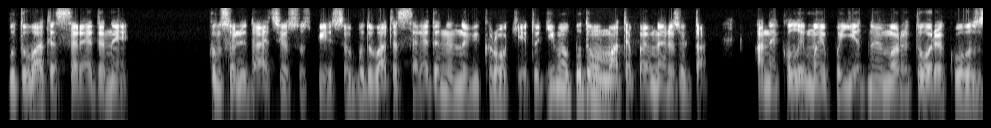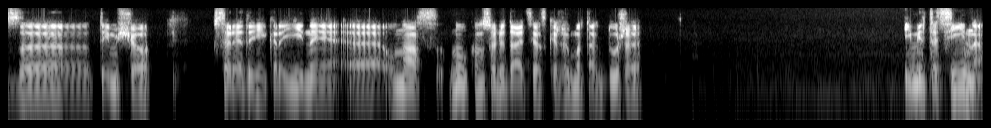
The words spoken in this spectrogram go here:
будувати зсередини консолідацію суспільства, будувати зсередини нові кроки. І тоді ми будемо мати певний результат. А не коли ми поєднуємо риторику з е, тим, що всередині країни е, у нас ну консолідація, скажімо так, дуже імітаційна,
